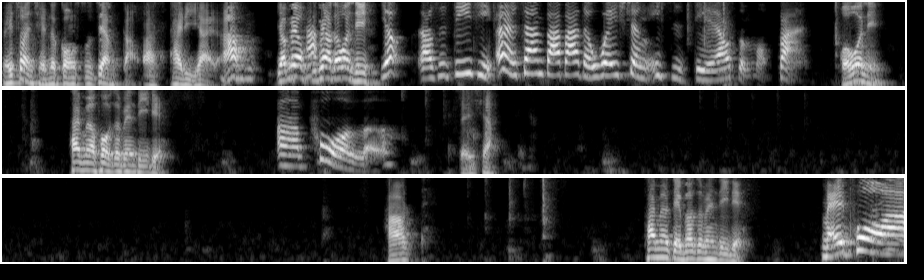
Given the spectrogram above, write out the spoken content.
没赚钱的公司这样搞啊，太厉害了啊！有没有股票的问题？有老师第一题，二三八八的威盛一直跌，要怎么办？我问你，它有没有破这边低点？呃，破了，等一下，好，它有没有跌破这边低点？没破啊，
